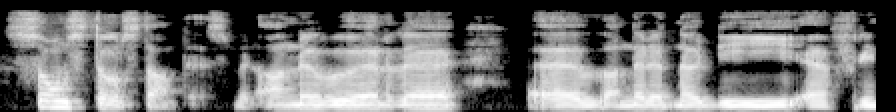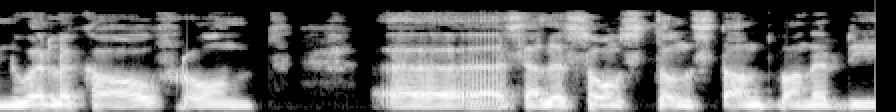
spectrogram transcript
sonstilstand is. Met ander woorde uh, wanneer dit nou die uh, vir die noordelike halfrond uh as hulle sonstilstand wanneer die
